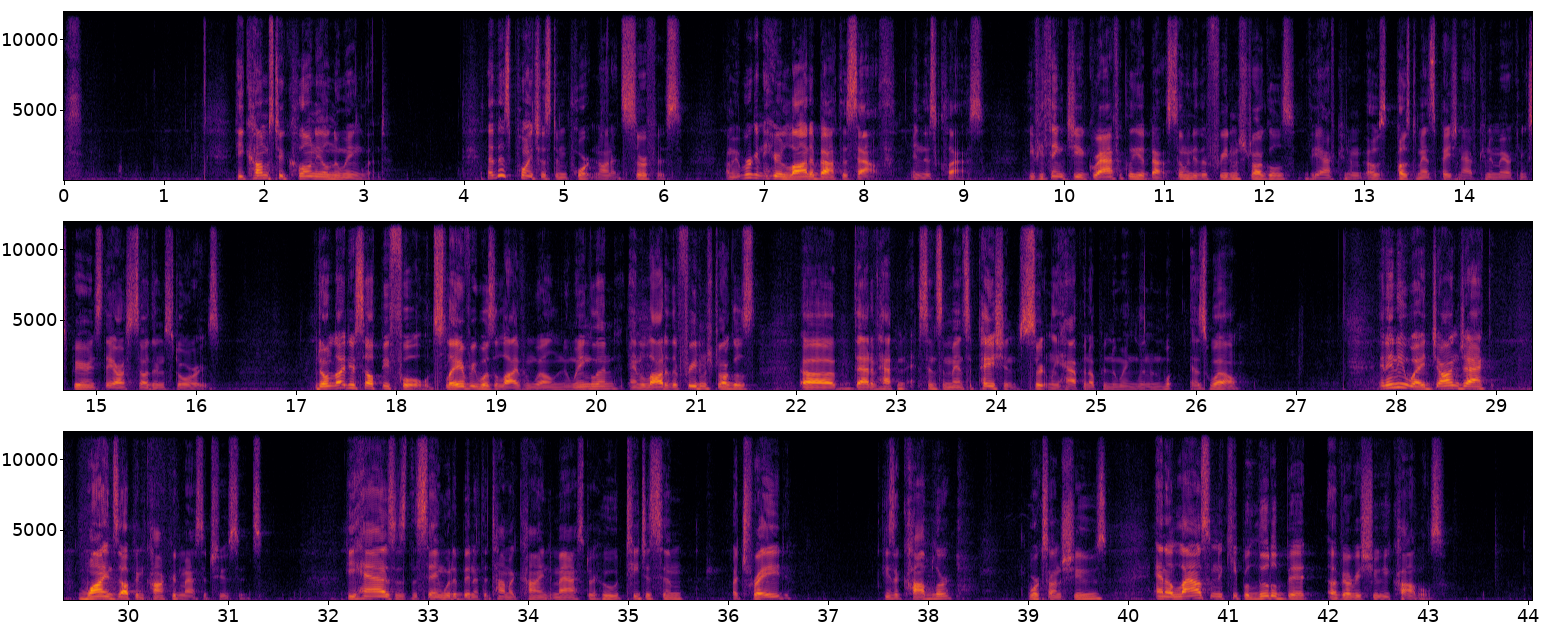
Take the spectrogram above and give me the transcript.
He comes to colonial New England. Now, this point's just important on its surface. I mean, we're going to hear a lot about the South in this class. If you think geographically about so many of the freedom struggles, the African, post-emancipation African American experience, they are Southern stories. Don't let yourself be fooled. Slavery was alive and well in New England, and a lot of the freedom struggles uh, that have happened since emancipation certainly happened up in New England as well. And anyway, John Jack winds up in Concord, Massachusetts. He has, as the saying would have been at the time, a kind master who teaches him a trade. He's a cobbler, works on shoes, and allows him to keep a little bit of every shoe he cobbles.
